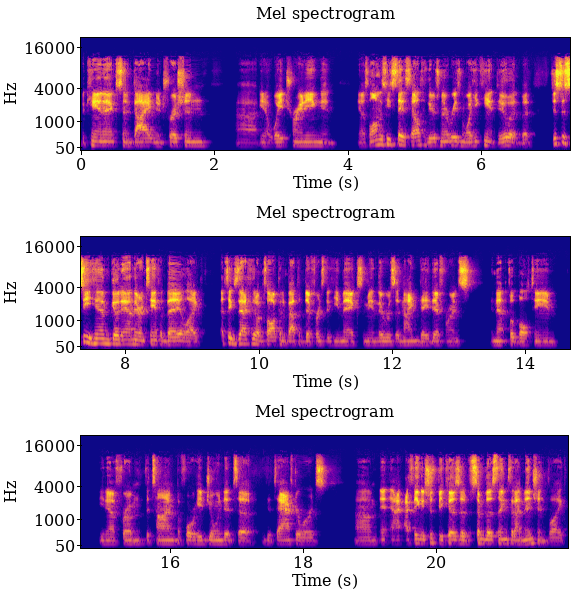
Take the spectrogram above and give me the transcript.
mechanics and diet, nutrition, uh, you know, weight training, and you know, as long as he stays healthy, there's no reason why he can't do it. But just to see him go down there in Tampa Bay, like that's exactly what I'm talking about. The difference that he makes. I mean, there was a night and day difference in that football team. You know, from the time before he joined it to, to afterwards. Um, and I, think it's just because of some of those things that I mentioned, like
